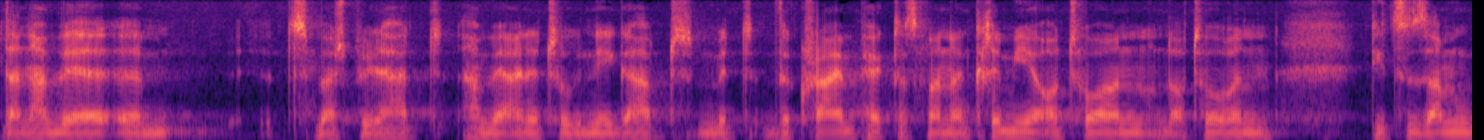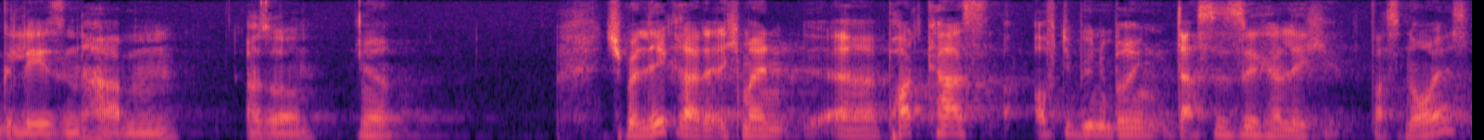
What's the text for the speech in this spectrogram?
Dann haben wir ähm, zum Beispiel hat, haben wir eine Tournee gehabt mit The Crime Pack, das waren dann Krimi-Autoren und Autorinnen, die zusammen gelesen haben. Also Ja. Ich überlege gerade, ich meine, äh, Podcast auf die Bühne bringen, das ist sicherlich was Neues.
